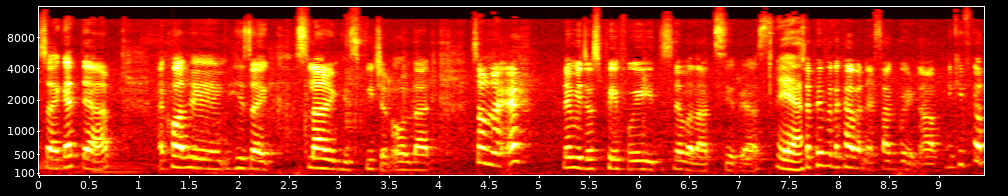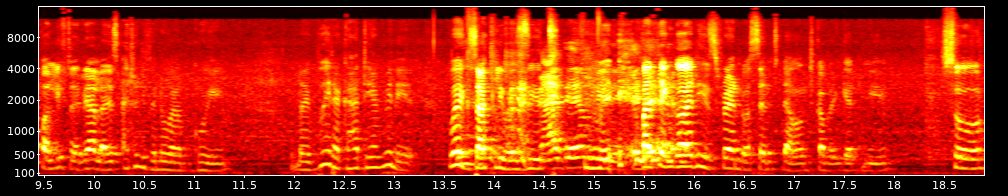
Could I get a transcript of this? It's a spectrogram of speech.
So I get there, I call him. He's like slurring his speech and all that. So I'm like, eh, let me just pay for it. It's never that serious. Yeah. So I pay for the cab and I start going up. Nikifika kwa lift, I realize I don't even know where I'm going. I'm like, wait a goddamn minute. Where exactly was it? But thank God his friend was sent down to come and get me. So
